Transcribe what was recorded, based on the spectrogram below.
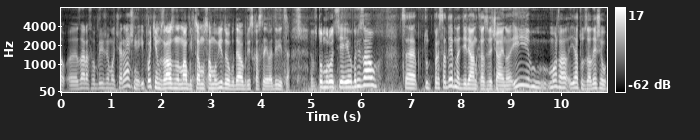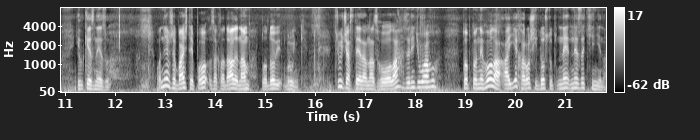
Е, Зараз обріжемо черешню і потім зразу, мабуть, в цьому самому відео буде обрізка сливи. Дивіться, в тому році я її обрізав. Це тут присадибна ділянка, звичайно, і можна, я тут залишив гілки знизу. Вони вже, бачите, позакладали нам плодові бруньки. Цю частина в нас гола, зверніть увагу. Тобто не гола, а є хороший доступ, не, не затінена.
